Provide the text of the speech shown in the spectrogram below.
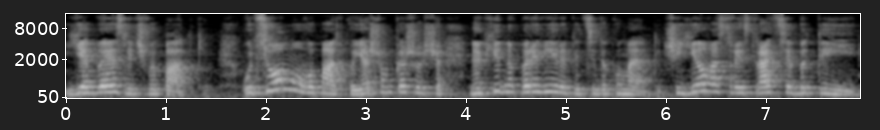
Є безліч випадків. У цьому випадку я ж вам кажу, що необхідно перевірити ці документи, чи є у вас реєстрація БТІ,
